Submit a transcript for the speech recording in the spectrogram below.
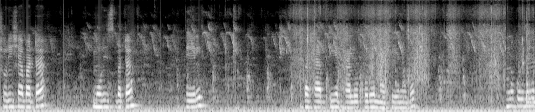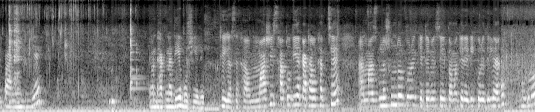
সরিষা বাটা, মরিচ বাটা, তেল এবার হাত দিয়ে ভালো করে মাখিয়ে নেব। অন্য পরিমাণে পানি দিয়ে এখন ঢাকনা দিয়ে বসিয়ে দেব। ঠিক আছে খাও। মাসি ছাতু দিয়ে কাঁঠাল খাচ্ছে আর মাছগুলো সুন্দর করে কেটে বেছে তো আমাকে রেডি করে দিল। এখন গুঁড়ো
